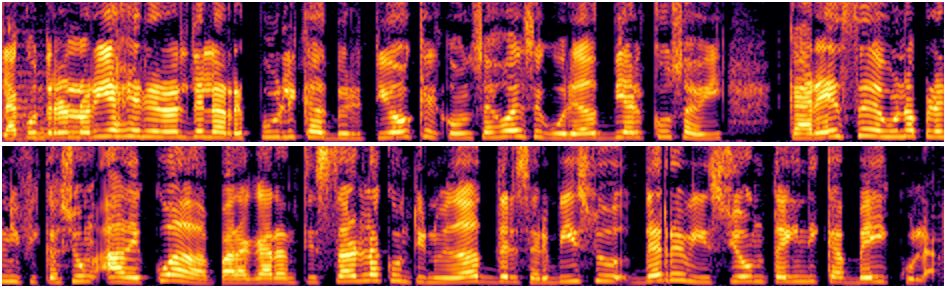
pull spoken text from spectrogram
La Contraloría General de la República advirtió que el Consejo de Seguridad Vial COSAVI carece de una planificación adecuada para garantizar la continuidad del servicio de revisión técnica vehicular.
